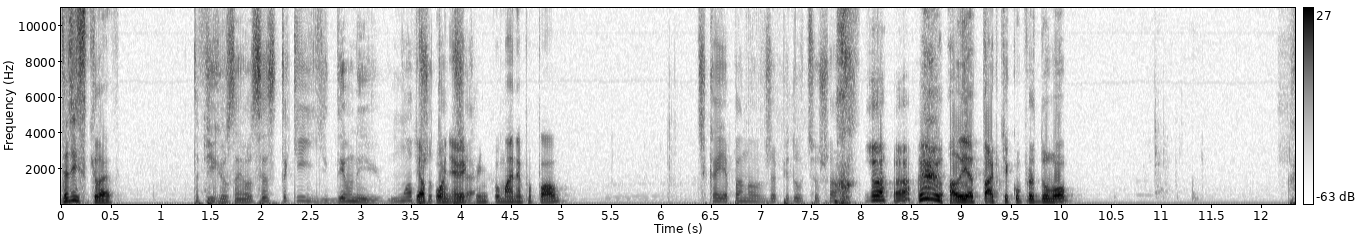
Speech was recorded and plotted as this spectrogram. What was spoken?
Де цей скелет? Та фіг його знає, оце такий дивний моб, Я що поняв, там як він по мене попав. Чекай, я певно вже піду в цю шахту. Але я тактику придумав.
